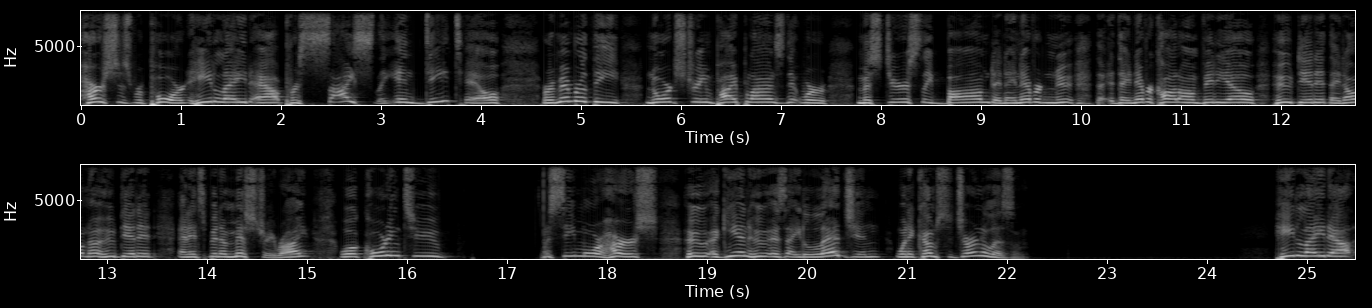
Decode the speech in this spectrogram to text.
Hersh's report, he laid out precisely in detail. Remember the Nord Stream pipelines that were mysteriously bombed and they never knew, they never caught on video who did it. They don't know who did it. And it's been a mystery, right? Well, according to Seymour Hersh, who again, who is a legend when it comes to journalism, he laid out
